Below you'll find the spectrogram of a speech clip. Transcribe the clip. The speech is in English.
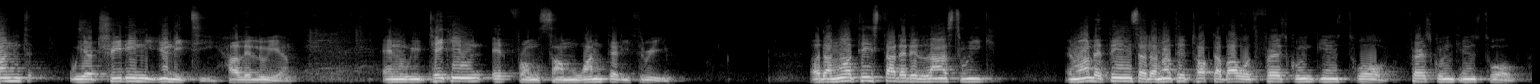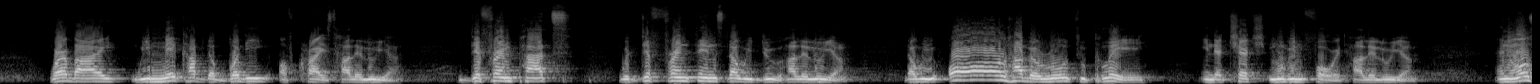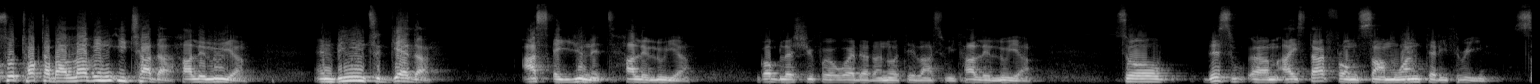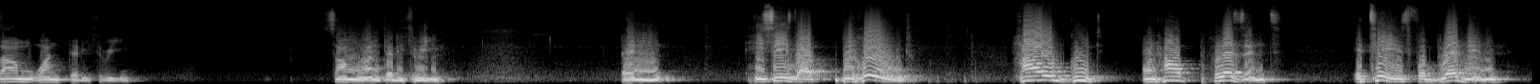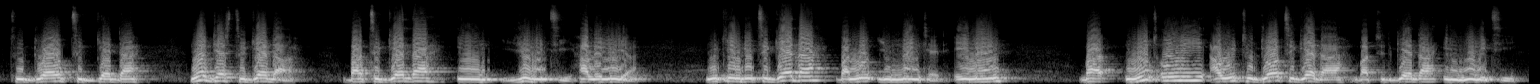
month we are treating unity. Hallelujah. And we're taking it from Psalm 133. Adanote started it last week. And one of the things Adanote talked about was 1 Corinthians 12. 1 Corinthians 12, whereby we make up the body of Christ. Hallelujah. Different parts with different things that we do. Hallelujah. That we all have a role to play in the church moving forward. Hallelujah. And he also talked about loving each other. Hallelujah. And being together as a unit. Hallelujah. God bless you for your word that I noted last week. Hallelujah. So this um, I start from Psalm 133. Psalm 133. Psalm 133. And he says that, Behold, how good and how pleasant it is for brethren to dwell together, not just together, but together in unity. Hallelujah. We can be together, but not united. Amen. But not only are we to dwell together, but together in unity.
